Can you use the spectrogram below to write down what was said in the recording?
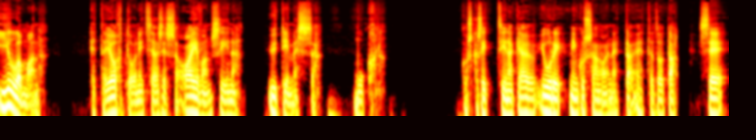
ilman, että johto on itse asiassa aivan siinä ytimessä mukana. Koska sit siinä käy juuri niin kuin sanoin, että, että tota, se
